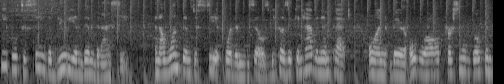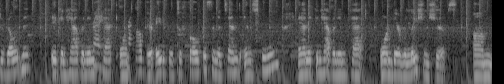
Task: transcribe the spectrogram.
people to see the beauty in them that I see. And I want them to see it for themselves because it can have an impact on their overall personal growth and development. It can have an impact right. on how they're able to focus and attend in school, and it can have an impact on their relationships um,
